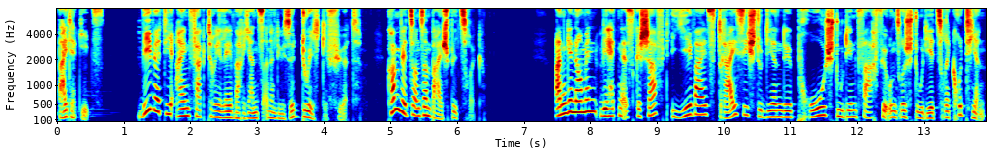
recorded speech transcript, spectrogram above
Weiter geht's. Wie wird die einfaktorielle Varianzanalyse durchgeführt? Kommen wir zu unserem Beispiel zurück. Angenommen, wir hätten es geschafft, jeweils 30 Studierende pro Studienfach für unsere Studie zu rekrutieren.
